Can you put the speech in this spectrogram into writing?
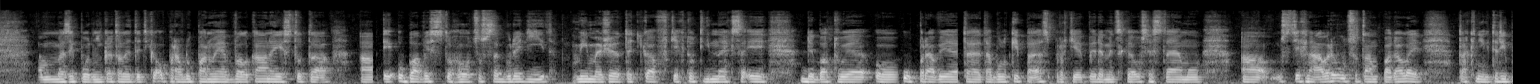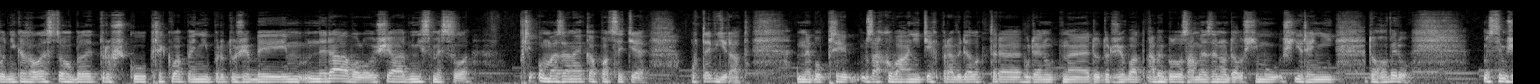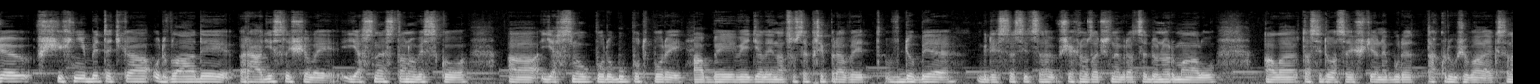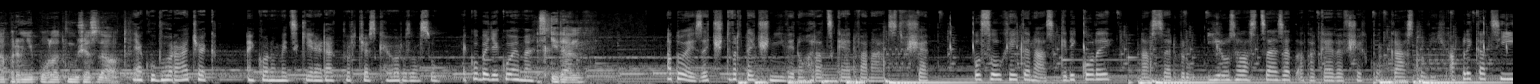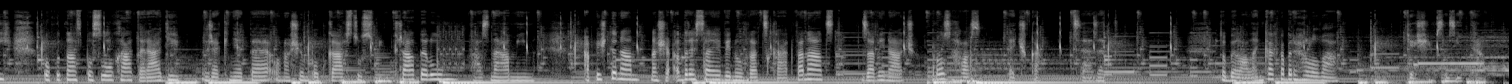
Mezi podnikateli teďka opravdu panuje velká nejistota a i obavy z toho, co se bude dít. Víme, že teďka v těchto týdnech se i debatuje o úpravě té tabulky PES proti epidemického systému a z těch návrhů, co tam padaly, tak někteří podnikatelé z toho byli trošku překvapení, protože by jim nedávalo žádný smysl při omezené kapacitě otevírat, nebo při zachování těch pravidel, které bude nutné dodržovat, aby bylo zamezeno dalšímu šíření toho viru. Myslím, že všichni by teďka od vlády rádi slyšeli jasné stanovisko a jasnou podobu podpory, aby věděli, na co se připravit v době, kdy se sice všechno začne vracet do normálu, ale ta situace ještě nebude tak růžová, jak se na první pohled může zdát. Jakub Horáček, ekonomický redaktor Českého rozhlasu. Jakube, děkujeme. Hezký den. A to je ze čtvrteční Vinohradské 12 vše. Poslouchejte nás kdykoliv na serveru iRozhlas.cz a také ve všech podcastových aplikacích. Pokud nás posloucháte rádi, řekněte o našem podcastu svým přátelům a známým. A pište nám, naše adresa je vinohradská12 zavináč rozhlas.cz To byla Lenka Kabrhalová. Těším se zítra.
